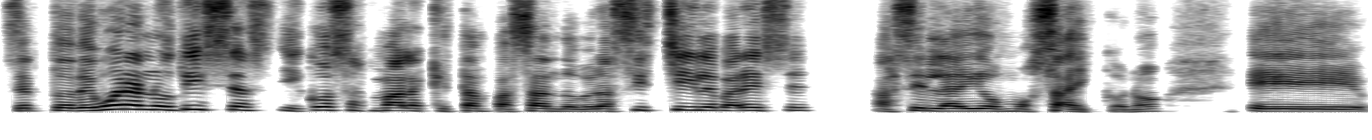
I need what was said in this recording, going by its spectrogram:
¿cierto? De buenas noticias y cosas malas que están pasando, pero así Chile parece, así es la vida un mosaico, ¿no? Eh,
